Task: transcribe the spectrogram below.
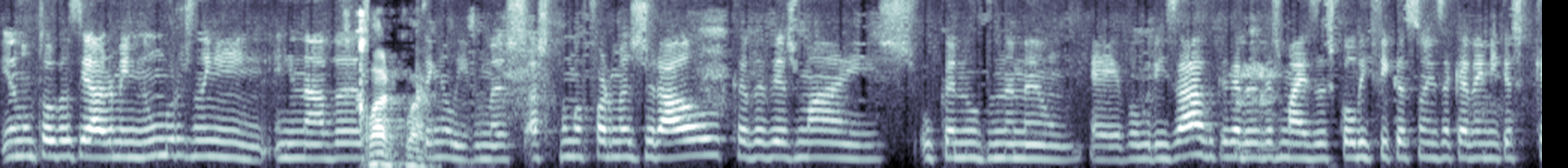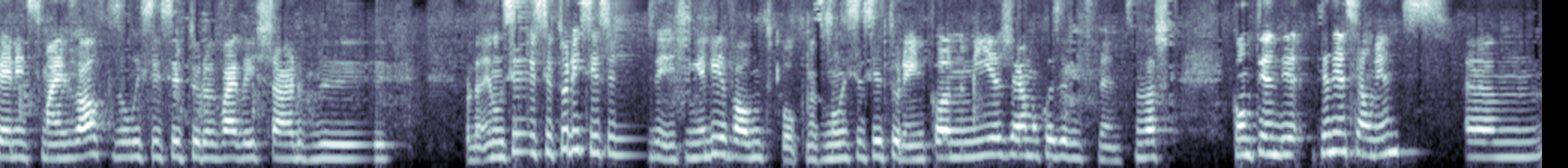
eu não estou a basear-me em números nem em, em nada claro, claro. que tenha lido, mas acho que de uma forma geral, cada vez mais o canudo na mão é valorizado, cada vez mais as qualificações académicas querem-se mais altas, a licenciatura vai deixar de. A licenciatura em Ciências de Engenharia vale muito pouco, mas uma licenciatura em Economia já é uma coisa diferente. Mas acho que tendencialmente um,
